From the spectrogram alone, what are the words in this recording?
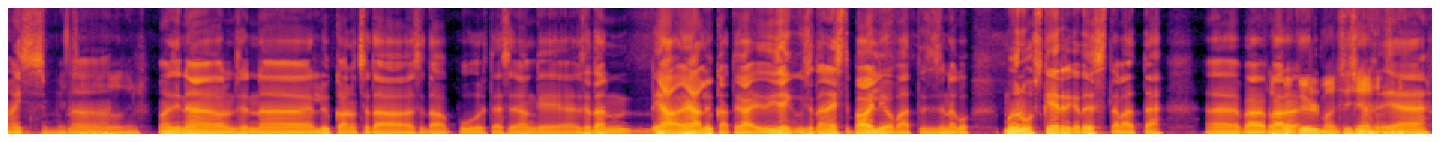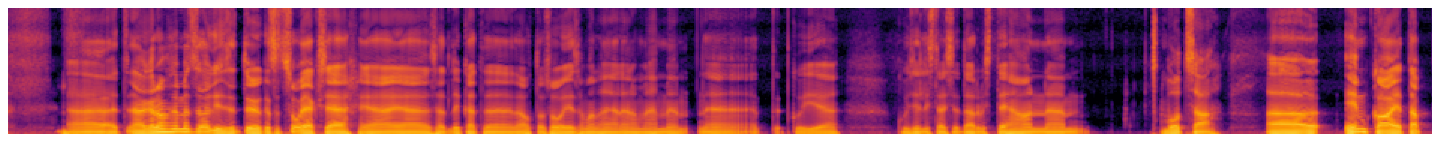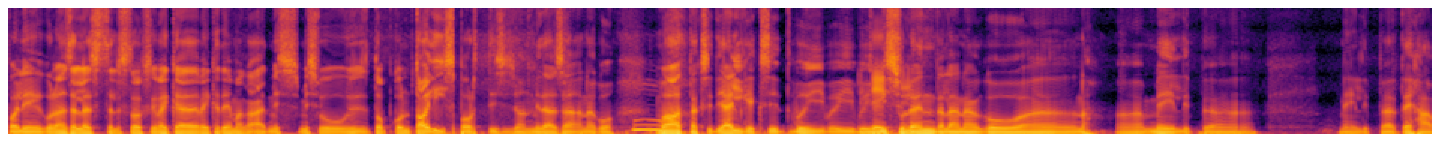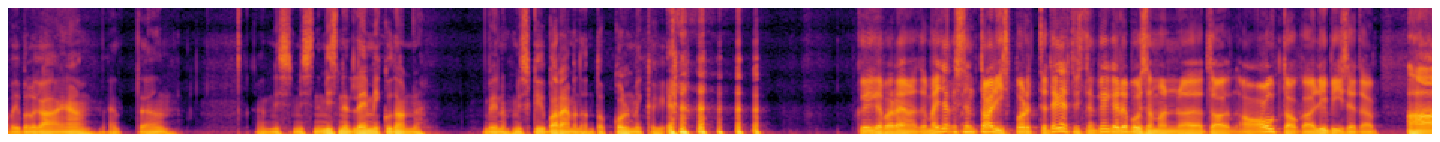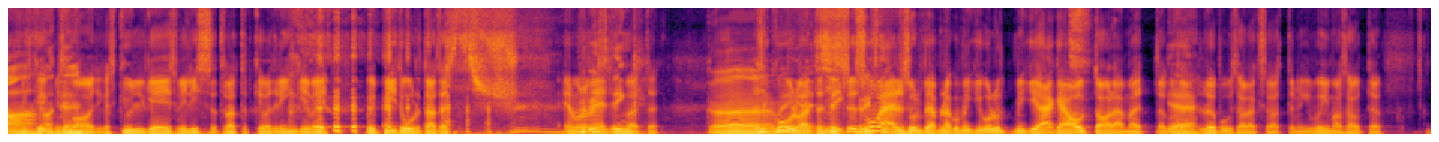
Nice. metsaladadel. ma siin jah, olen siin äh, lükanud seda, seda puudrit ja see ongi, seda on hea, hea lükata ka, isegi kui seda on hästi palju, vaata, siis on nagu mõnus kerge tõsta, vaata. no kui külm on, siis jah. jah, et aga noh, selles mõttes ongi see tööga saad soojaks ja, ja, ja saad lükata auto sooja samal ajal enam-vähem, et, et kui, kui sellist asja tarvis teha on. Votsa uh,, MK etapp oli, kuule sellest, sellest tulekski väike, väike teema ka, et mis, mis su top kolm talisporti siis on, mida sa nagu vaataksid, jälgiksid või, või, või mis sulle endale nagu äh, noh, meeldib, meeldib teha võib-olla ka jah, et, et mis, mis, mis need lemmikud on või noh, mis kõige paremad on, top kolm ikkagi. Kõige paremad, ma ei tea, kas see on talisport ja tegelikult vist on kõige lõbusam on äh, autoga libiseda. Ükskõik okei, mismoodi, kas külg ees või lihtsalt rattad käivad ringi või, või pidurdades. ei, mulle meeldib, vaata. see on cool, vaata, siis suvel sul peab nagu mingi hullult mingi äge auto olema, et nagu yeah. lõbus oleks, vaata, mingi võimas auto.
